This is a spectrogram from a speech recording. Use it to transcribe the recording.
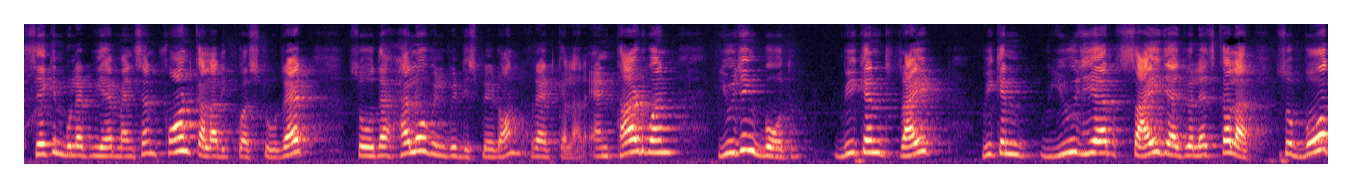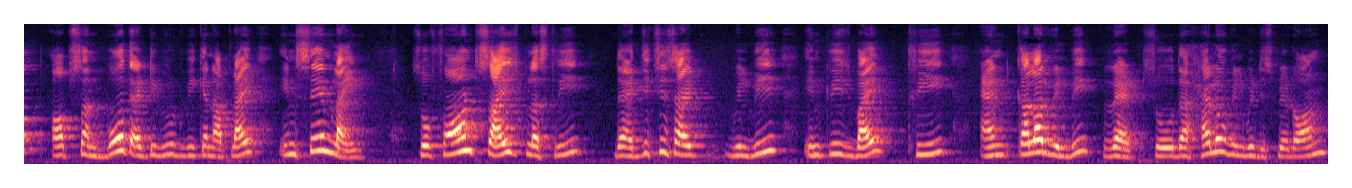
second bullet we have mentioned font color equals to red. So the hello will be displayed on red color and third one using both we can write we can use here size as well as color so both option both attribute we can apply in same line so font size plus 3 the existing size will be increased by 3 and color will be red. So the hello will be displayed on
